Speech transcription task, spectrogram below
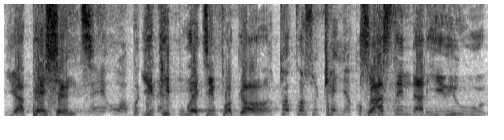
you are patient, eh, you keep waiting for God, trusting that he, he, who,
